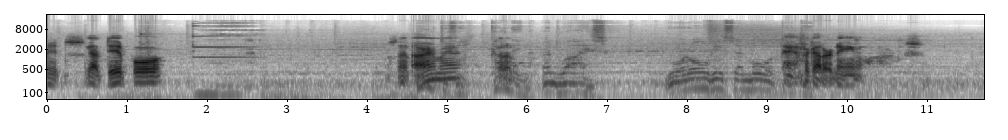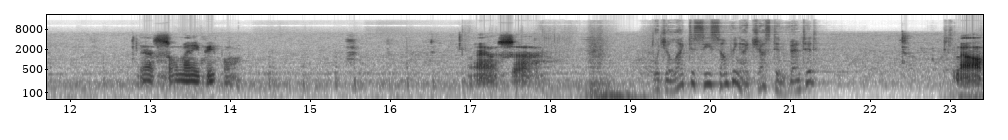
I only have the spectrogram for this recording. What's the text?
Carnage. You got Deadpool. Is that Iron Man? Got Cunning and wise. You are all this and more. damn, I forgot her name. Yeah, so many people. Alright, let's, uh, Would you like to see something I just invented? no.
